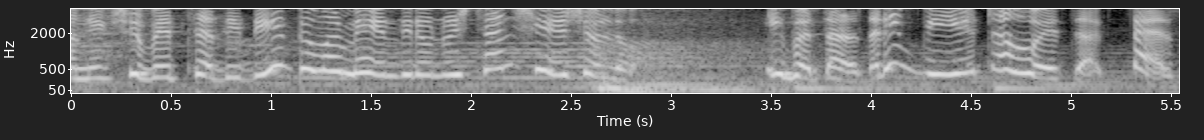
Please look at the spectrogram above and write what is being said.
অনেক শুভেচ্ছা দিদি। তোমার মেহেন্দির অনুষ্ঠান শেষ হলো। এবার তাড়াতাড়ি বিয়েটা হয়ে যাক ব্যাস।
